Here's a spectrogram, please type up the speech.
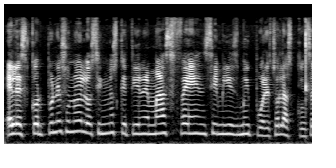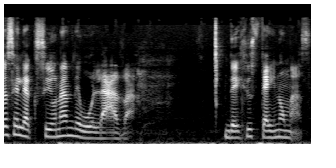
El escorpión es uno de los signos que tiene más fe en sí mismo y por eso las cosas se le accionan de volada. Deje usted ahí nomás.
